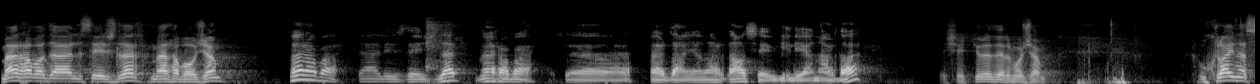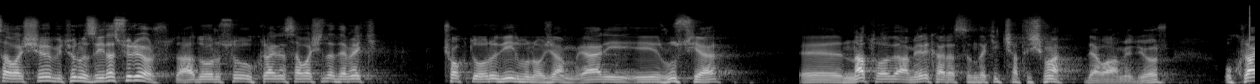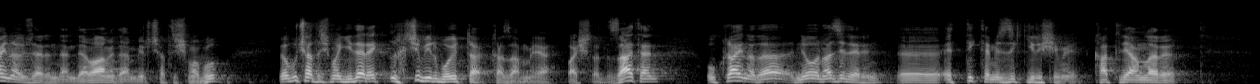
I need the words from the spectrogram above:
Merhaba değerli seyirciler, merhaba hocam. Merhaba değerli izleyiciler, merhaba ee, Erdan Yanardağ, sevgili Yanardağ. Teşekkür ederim hocam. Ukrayna Savaşı bütün hızıyla sürüyor. Daha doğrusu Ukrayna Savaşı da demek çok doğru değil bunu hocam. Yani e, Rusya, e, NATO ve Amerika arasındaki çatışma devam ediyor. Ukrayna üzerinden devam eden bir çatışma bu. Ve bu çatışma giderek ırkçı bir boyutta kazanmaya başladı. Zaten Ukrayna'da neonazilerin e, etnik temizlik girişimi, katliamları,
